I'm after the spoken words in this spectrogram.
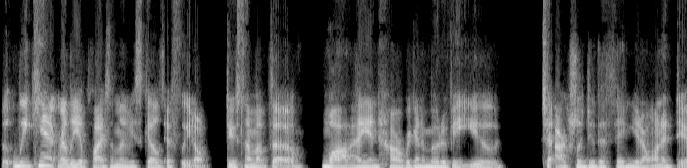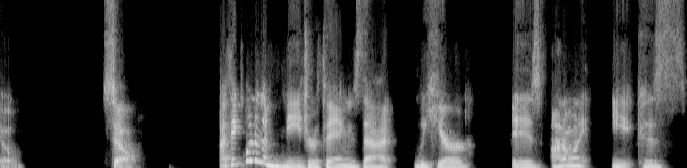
But we can't really apply some of these skills if we don't do some of the why and how are we going to motivate you to actually do the thing you don't want to do. So, I think one of the major things that we hear is I don't want to eat because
